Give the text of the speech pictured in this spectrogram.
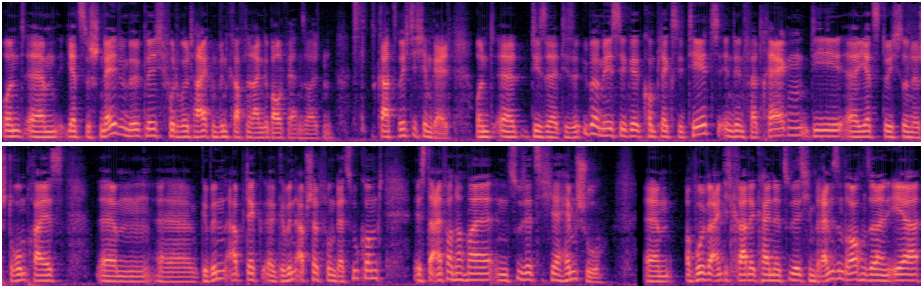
und ähm, jetzt so schnell wie möglich Photovoltaik und Windkraftanlagen gebaut werden sollten. Das ist gerade richtig im Geld. Und äh, diese, diese übermäßige Komplexität in den Verträgen, die äh, jetzt durch so eine Strompreis ähm, äh, Gewinnabdeck, äh, Gewinnabschöpfung dazukommt, ist da einfach nochmal ein zusätzlicher Hemmschuh. Ähm, obwohl wir eigentlich gerade keine zusätzlichen Bremsen brauchen, sondern eher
